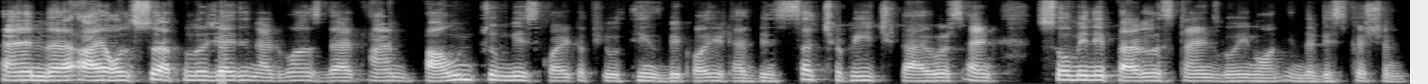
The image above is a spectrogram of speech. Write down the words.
And uh, I also apologize in advance that I'm bound to miss quite a few things because it has been such a rich, diverse, and so many parallel strands going on in the discussion.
